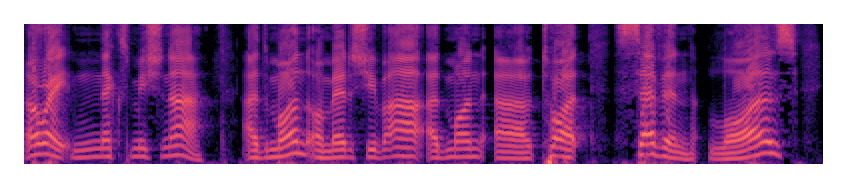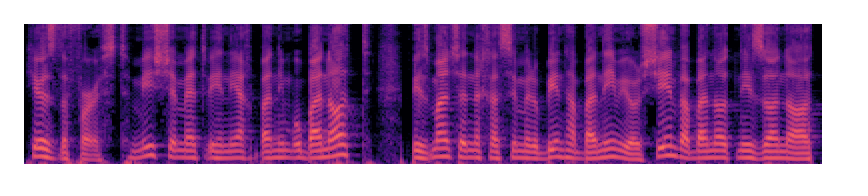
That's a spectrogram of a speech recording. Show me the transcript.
All right, next Mishnah. Admon Omer Shiva. Admon uh, taught seven laws. Here's the first. Mishemet v'hiniach banim ubanot. Bizman shenechasim merubin habanim yorshin v'banot nizonot.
